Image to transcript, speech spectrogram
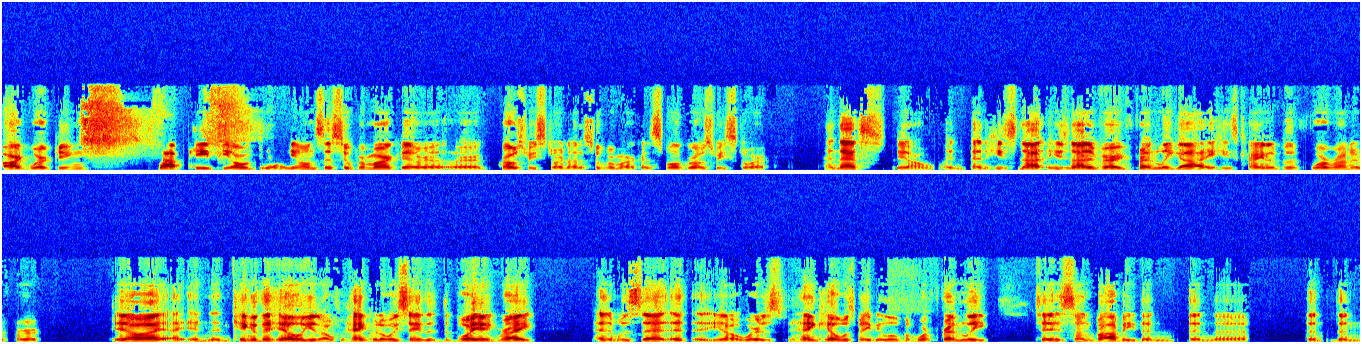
hardworking shopkeep. He owns you know he owns a supermarket or a, or a grocery store, not a supermarket, a small grocery store and that's you know and, and he's not he's not a very friendly guy. He's kind of the forerunner for you know I, I in, in, king of the hill you know hank would always say that the boy ain't right. And it was that uh, you know whereas hank hill was maybe a little bit more friendly to his son bobby than than uh than than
